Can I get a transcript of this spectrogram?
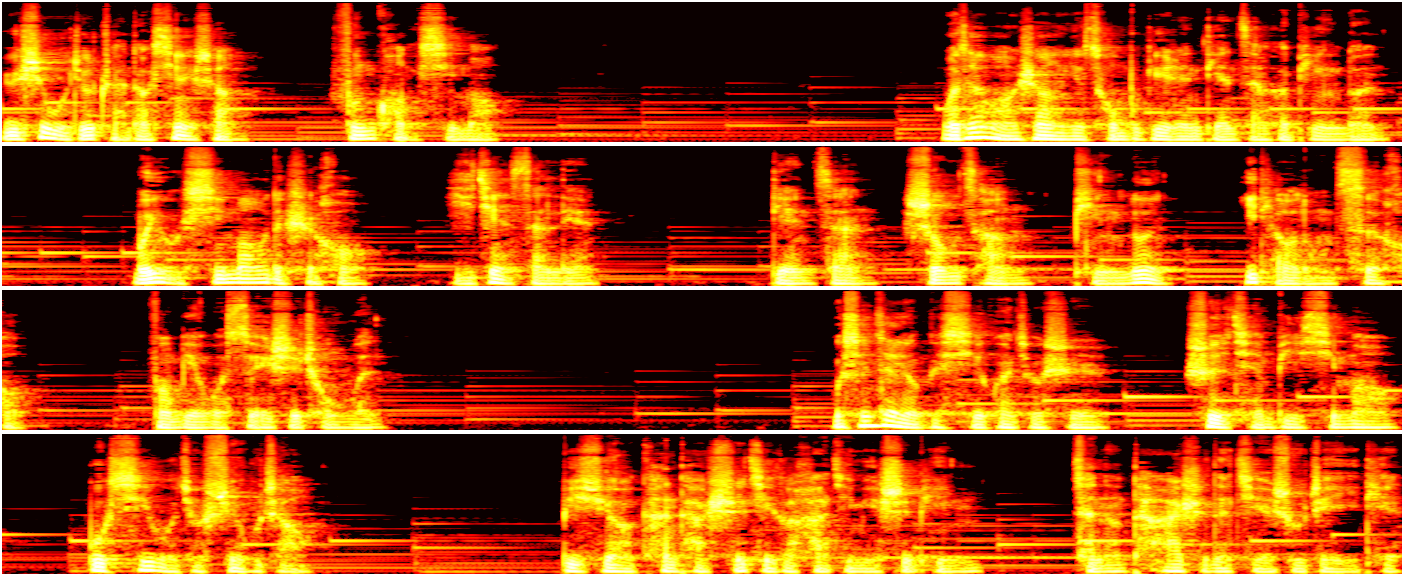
于是我就转到线上，疯狂吸猫。我在网上也从不给人点赞和评论，唯有吸猫的时候，一键三连，点赞、收藏、评论，一条龙伺候，方便我随时重温。我现在有个习惯就是。睡前必吸猫，不吸我就睡不着。必须要看它十几个哈基米视频，才能踏实的结束这一天。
